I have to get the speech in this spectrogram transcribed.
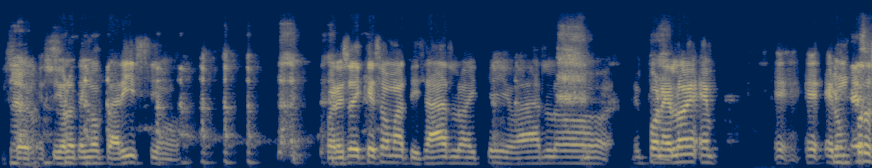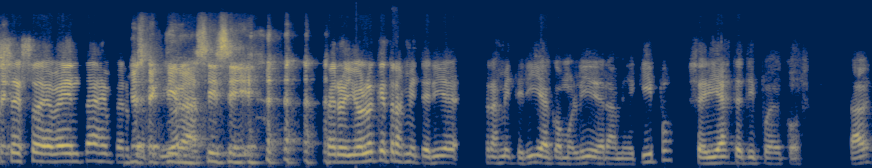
Eso, eso yo lo tengo clarísimo. Por eso hay que somatizarlo, hay que llevarlo, ponerlo en, en, un proceso de ventas en perspectiva. Sí, sí. Pero yo lo que transmitiría, transmitiría como líder a mi equipo sería este tipo de cosas, ¿sabes?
